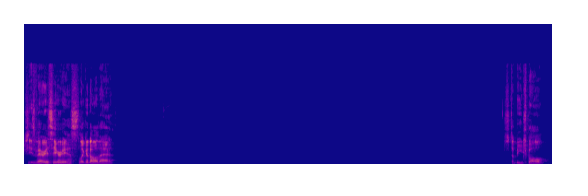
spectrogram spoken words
She's very serious. Look at all that. Just a beach ball.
